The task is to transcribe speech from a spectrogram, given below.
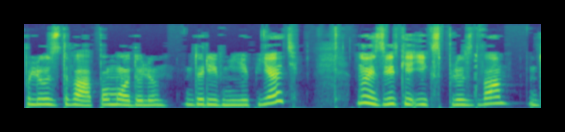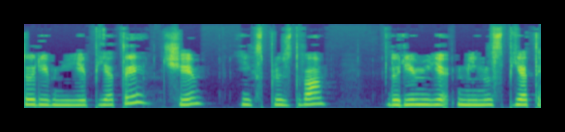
плюс 2 по модулю дорівнює 5. Ну і звідки х плюс 2 дорівнює 5, чи х плюс 2 дорівнює мінус 5.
